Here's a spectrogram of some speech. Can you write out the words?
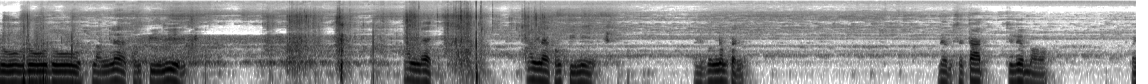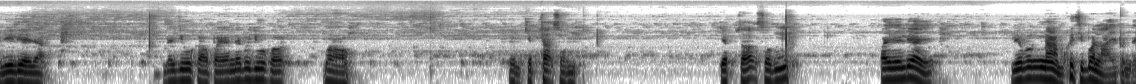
ดูดูดูหลังแรกของปีนี้ งแรกครั้งแรกของปีนี้เบิ่งน้ำกัน เริ่มสตาร์ทจะเริ่มเอาไปเรื่อยๆแล้วได้ยู่ก็เอาไปอันได้ไม่อยูก็บ่เอาเริ่มเก็บสะสม เก็บสะสม ไปเรื่อยๆเดี๋ยวเบางน้ำคือสิบ่หลายปานใด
